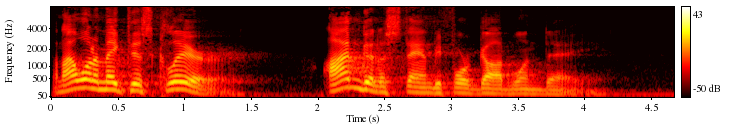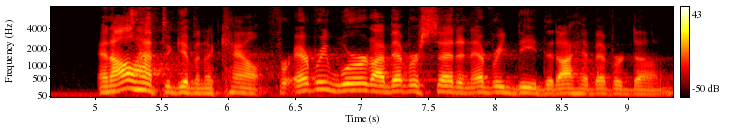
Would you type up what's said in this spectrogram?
And I want to make this clear. I'm going to stand before God one day. And I'll have to give an account for every word I've ever said and every deed that I have ever done.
